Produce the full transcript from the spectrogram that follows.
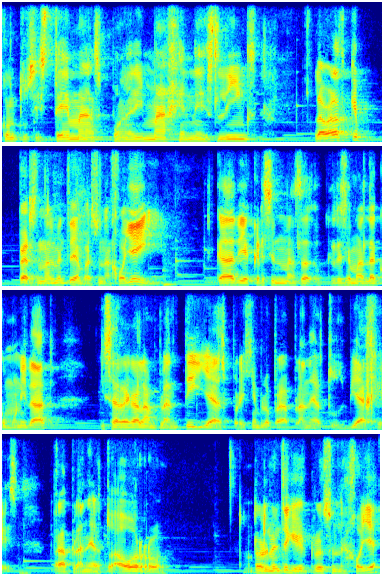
con tus sistemas, poner imágenes, links. La verdad que personalmente me parece una joya y cada día crece más, crece más la comunidad y se regalan plantillas, por ejemplo, para planear tus viajes, para planear tu ahorro. Realmente que creo es una joya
